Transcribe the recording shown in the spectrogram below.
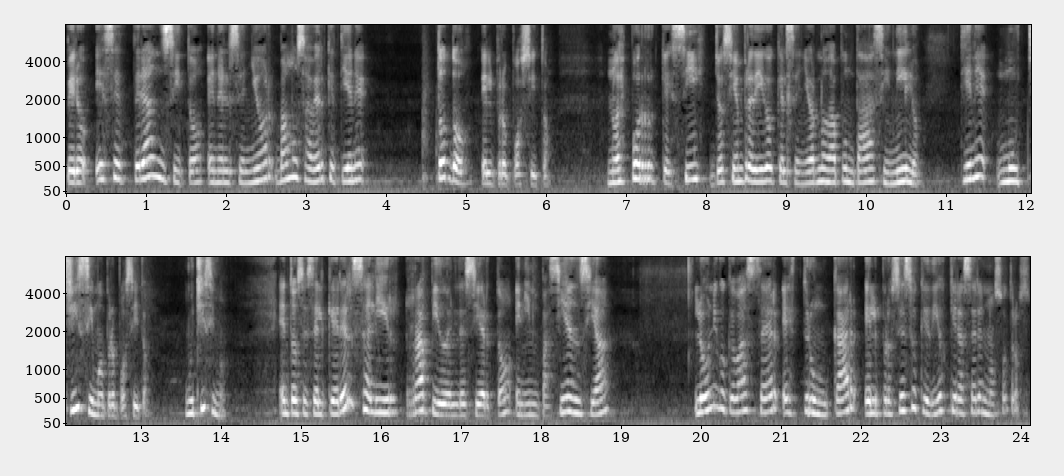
Pero ese tránsito en el Señor vamos a ver que tiene todo el propósito. No es porque sí, yo siempre digo que el Señor no da puntadas sin hilo. Tiene muchísimo propósito, muchísimo. Entonces el querer salir rápido del desierto, en impaciencia, lo único que va a hacer es truncar el proceso que Dios quiere hacer en nosotros.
